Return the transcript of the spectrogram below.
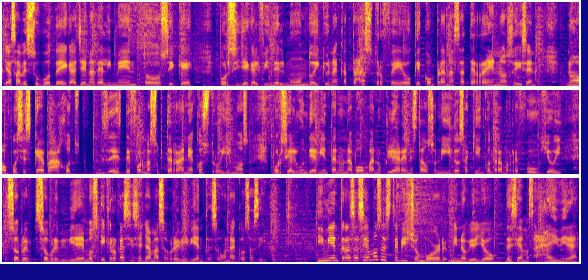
ya sabes, su bodega llena de alimentos y que por si llega el fin del mundo y que una catástrofe o que compran hasta terrenos y dicen, no, pues es que abajo de forma subterránea construimos por si algún día avientan una bomba nuclear en Estados Unidos, aquí encontramos refugio y sobreviviremos. Y creo que así se llama sobrevivientes o una cosa así. Y mientras hacíamos este vision board, mi novio y yo decíamos, ay, mira,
